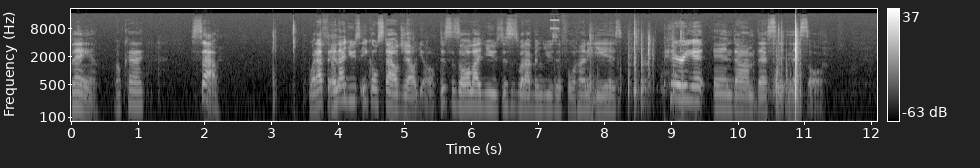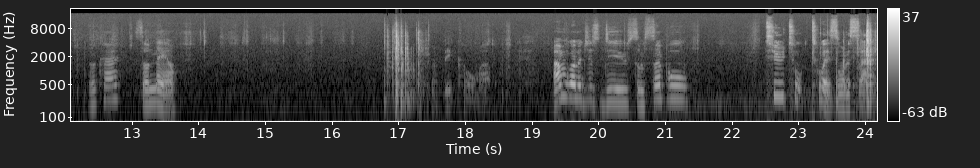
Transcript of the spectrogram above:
bam, okay? So, what I and I use Eco Style Gel, y'all. This is all I use. This is what I've been using for 100 years, period. And um, that's it, and that's all. Okay, so now, I'm going to just do some simple two tw twists on the side.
